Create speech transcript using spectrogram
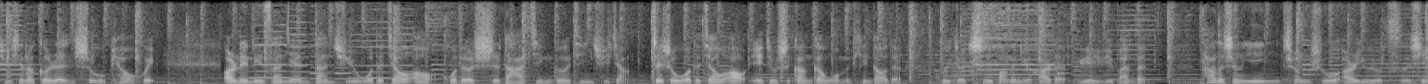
举行了个人售票会。二零零三年单曲《我的骄傲》获得十大劲歌金曲奖。这首《我的骄傲》也就是刚刚我们听到的《挥着翅膀的女孩》的粤语版本。他的声音成熟而又有磁性，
